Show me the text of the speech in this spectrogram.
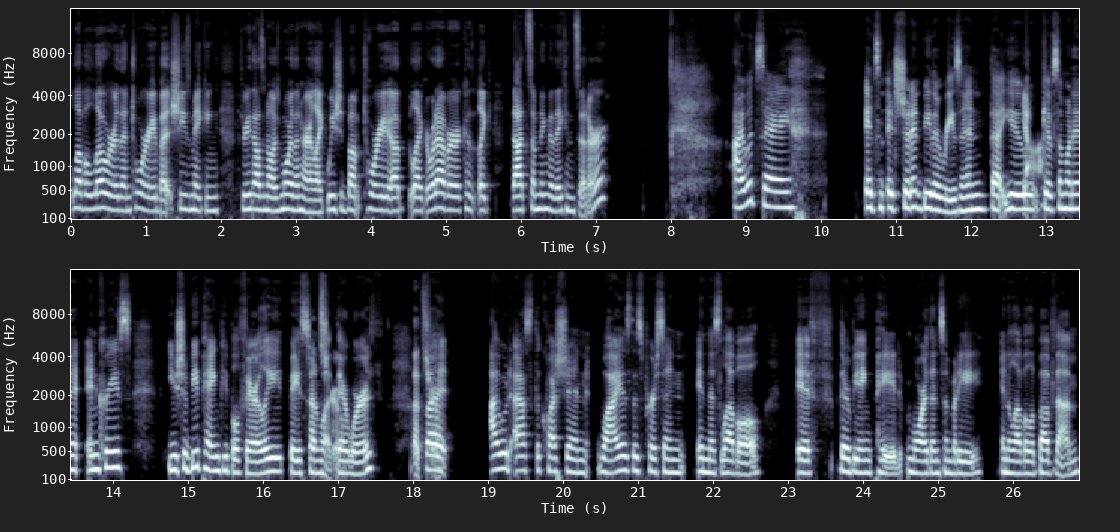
level lower than tori but she's making $3000 more than her like we should bump tori up like or whatever because like that's something that they consider? I would say it's it shouldn't be the reason that you yeah. give someone an increase. You should be paying people fairly based That's on what true. they're worth. That's but true. I would ask the question, why is this person in this level if they're being paid more than somebody in a level above them?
